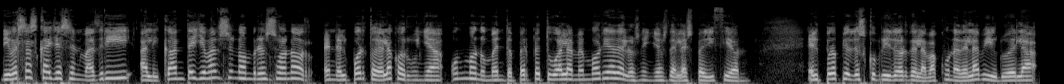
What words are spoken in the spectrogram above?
Diversas calles en Madrid, Alicante llevan su nombre en su honor. En el puerto de La Coruña, un monumento perpetúa la memoria de los niños de la expedición. El propio descubridor de la vacuna de la viruela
